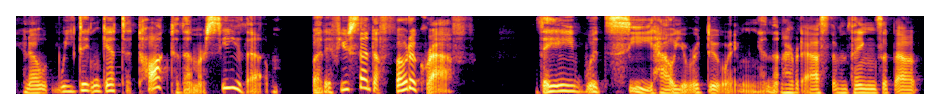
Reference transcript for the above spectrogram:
You know, we didn't get to talk to them or see them. But if you sent a photograph, they would see how you were doing. And then I would ask them things about,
